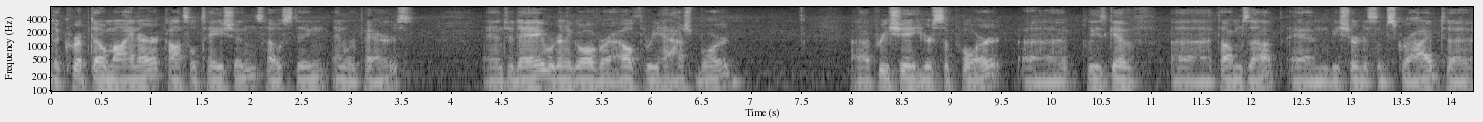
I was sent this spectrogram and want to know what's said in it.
to Crypto Miner Consultations, Hosting, and Repairs. And today we're going to go over our L3 hash board. Uh, appreciate your support. Uh, please give a thumbs up and be sure to subscribe to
